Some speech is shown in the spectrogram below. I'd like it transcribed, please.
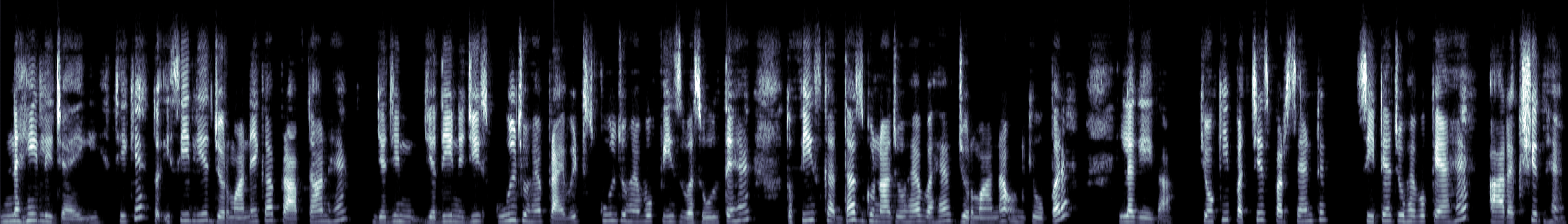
नहीं ली जाएगी, ठीक है? तो इसीलिए जुर्माने का प्रावधान है। यदि यदि निजी स्कूल जो है, प्राइवेट स्कूल जो है, वो फ़ीस वसूलते हैं तो फ़ीस का दस गुना जो है, वह जुर्माना उनके ऊपर लगेगा, क्योंकि 25 परसेंट सीटें जो है, वो क्या है? आरक्षित हैं।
